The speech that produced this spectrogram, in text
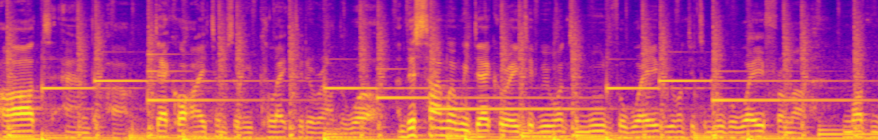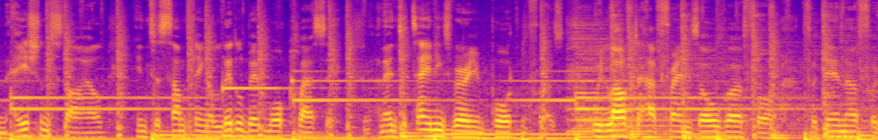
art and um, decor items that we've collected around the world. And this time when we decorated, we want to move away, we wanted to move away from a modern Asian style into something a little bit more classic. And entertaining is very important for us. We love to have friends over for, for dinner, for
